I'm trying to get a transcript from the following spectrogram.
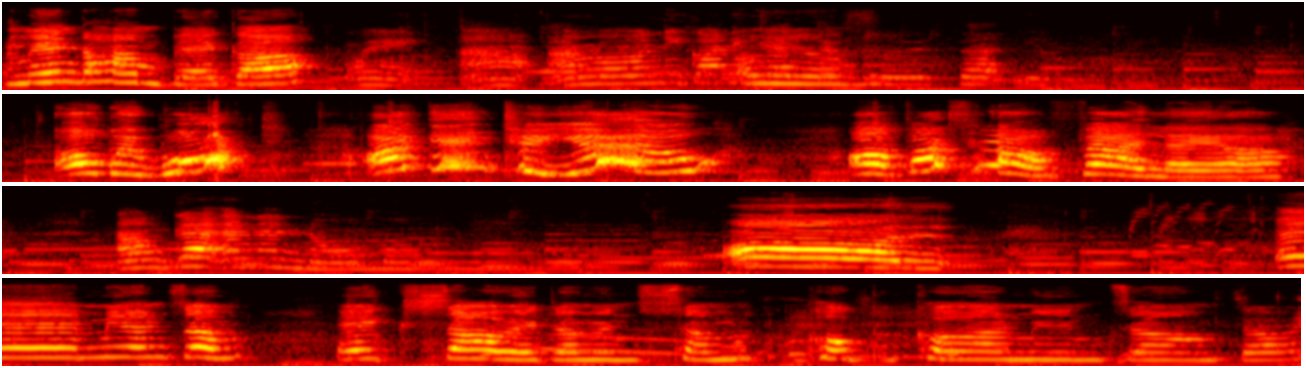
Me and the hamburger. Wait, uh, I'm only gonna Oh, get yeah. the food that you. Oh wait, what? I did to you? Oh, that's not fair, Leia. I'm getting a normal meal. Oh, And me and some egg salad. I mean some Coca Cola. I mean some Sorry,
